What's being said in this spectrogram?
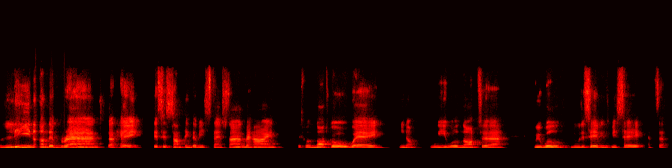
lean on the brand that, hey, this is something that we stand behind. This will not go away. You know, we will not, uh, we will do the savings we say, etc.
